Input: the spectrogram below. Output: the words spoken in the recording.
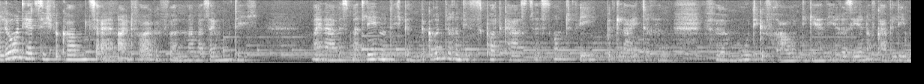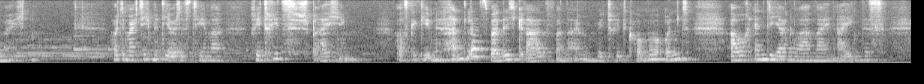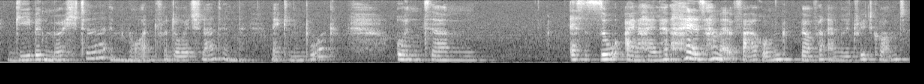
Hallo und herzlich willkommen zu einer neuen Folge von Mama sei mutig. Mein Name ist Madeleine und ich bin Begründerin dieses Podcastes und Wegbegleiterin für mutige Frauen, die gerne ihre Seelenaufgabe leben möchten. Heute möchte ich mit dir über das Thema Retreats sprechen. Aus gegebenen Anlass, weil ich gerade von einem Retreat komme und auch Ende Januar mein eigenes geben möchte im Norden von Deutschland, in Mecklenburg. Und ähm, es ist so eine heile, heilsame Erfahrung, wenn man von einem Retreat kommt.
